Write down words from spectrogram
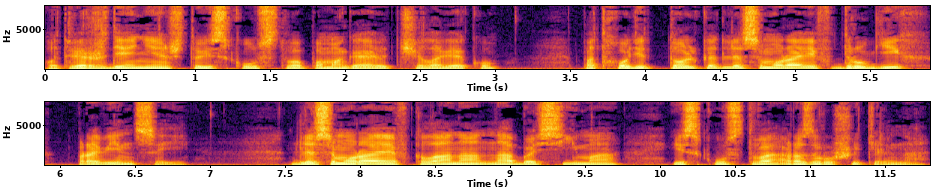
Утверждение, что искусство помогает человеку, подходит только для самураев других провинций. Для самураев клана Набасима искусство разрушительно.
